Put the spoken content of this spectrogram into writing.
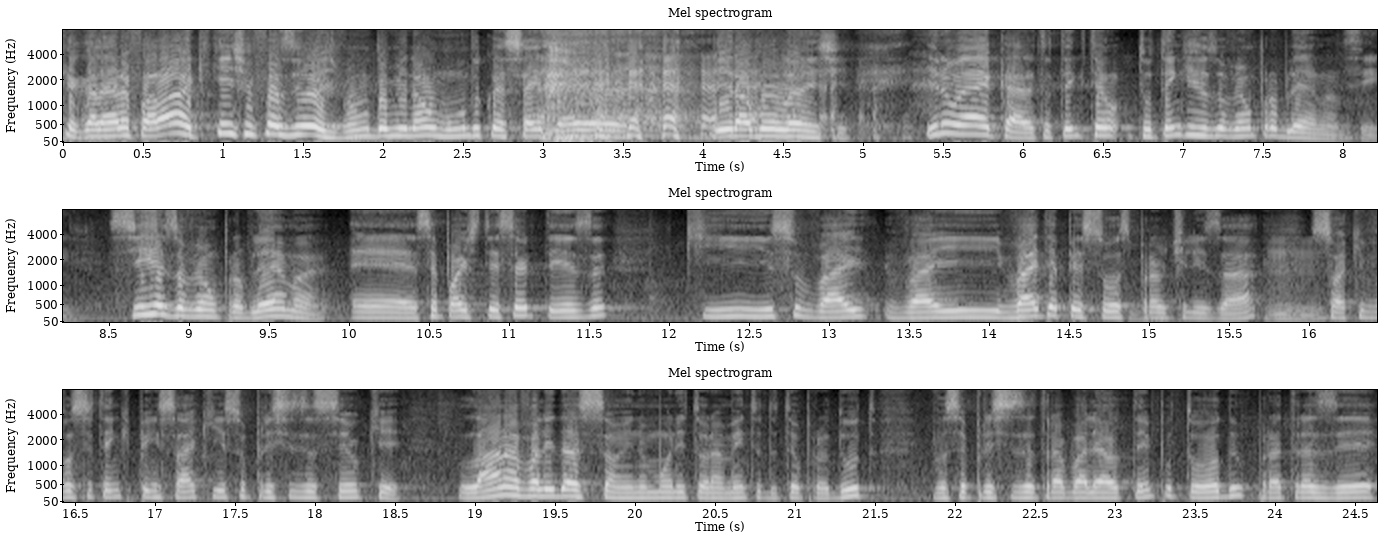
que a galera fala, ah, o que a gente vai fazer hoje? Vamos dominar o mundo com essa ideia mirabolante. E não é, cara, tu tem que, ter, tu tem que resolver um problema. Sim. Se resolver um problema, é, você pode ter certeza que isso vai, vai, vai ter pessoas para utilizar, só que você tem que pensar que isso precisa ser o quê? Lá na validação e no monitoramento do teu produto, você precisa trabalhar o tempo todo para trazer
